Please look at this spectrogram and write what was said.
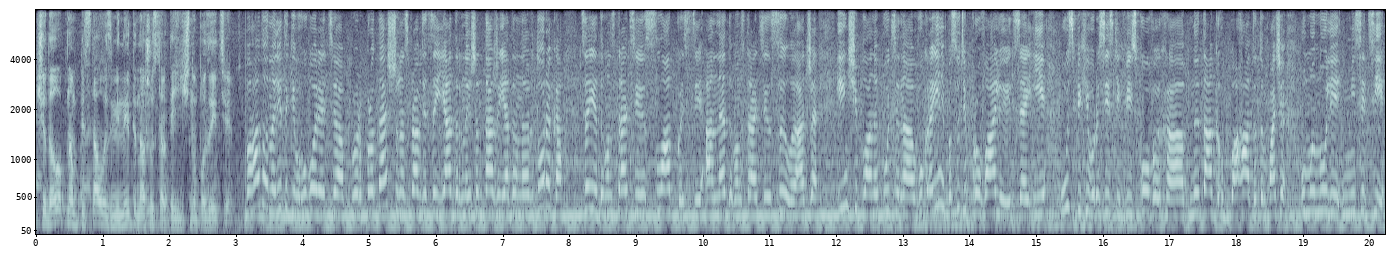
що дало б нам підстави змінити нашу стратегічну позицію. Багато аналітиків говорять е, про, те, що насправді цей ядерний шантаж ядерна риторика це є демонстрацією слабкості, а не демонстрацією сили. Адже інші плани Путіна в Україні по суті провалюються, і успіхів російських військових е, не так багато, тим паче у минулі місяці.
